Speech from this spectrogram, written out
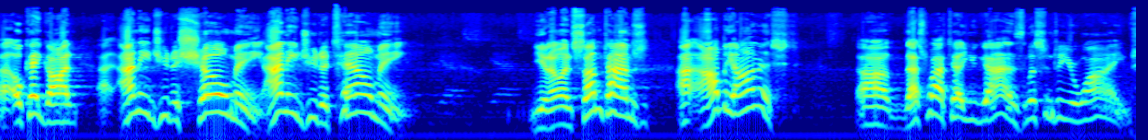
uh, okay, God, I need you to show me. I need you to tell me. You know, and sometimes I, will be honest. Uh, that's why I tell you guys, listen to your wives.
